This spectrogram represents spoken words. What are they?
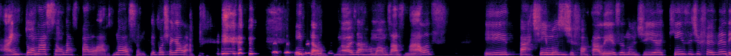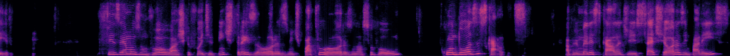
a entonação das palavras. Nossa, eu vou chegar lá. Então, nós arrumamos as malas e partimos de Fortaleza no dia 15 de fevereiro. Fizemos um voo, acho que foi de 23 horas, 24 horas o nosso voo, com duas escalas. A primeira escala de 7 horas em Paris.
